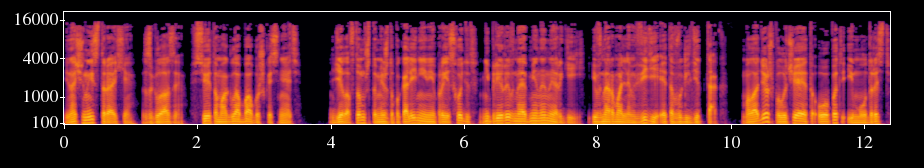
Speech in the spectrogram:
И ночные страхи, сглазы, все это могла бабушка снять. Дело в том, что между поколениями происходит непрерывный обмен энергией, и в нормальном виде это выглядит так. Молодежь получает опыт и мудрость,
